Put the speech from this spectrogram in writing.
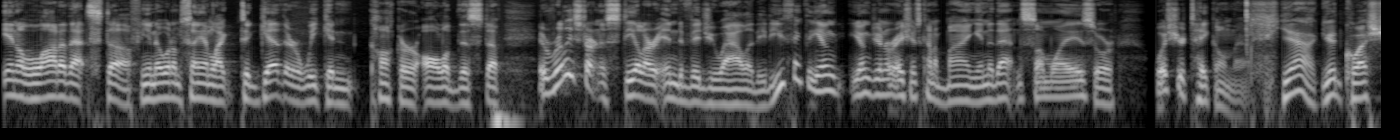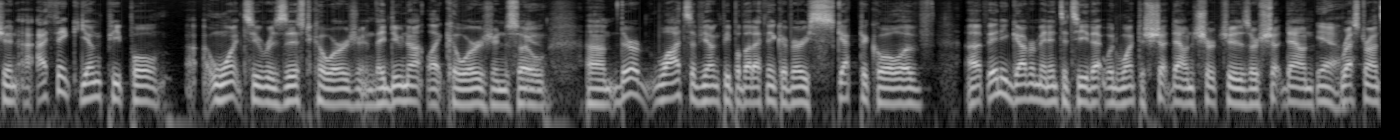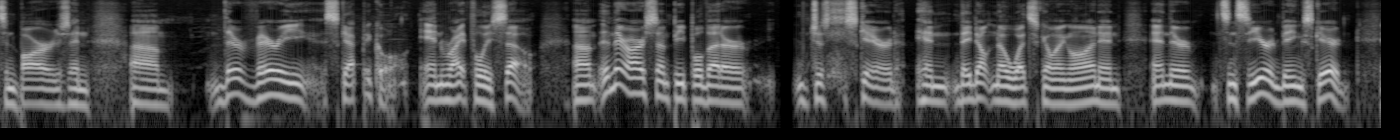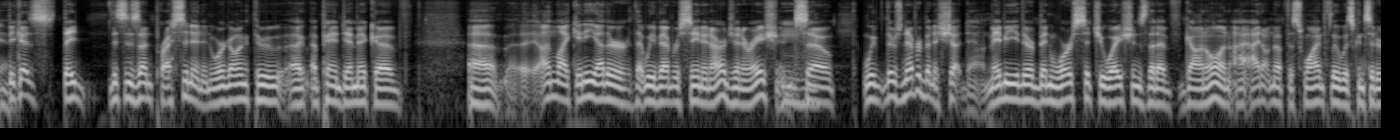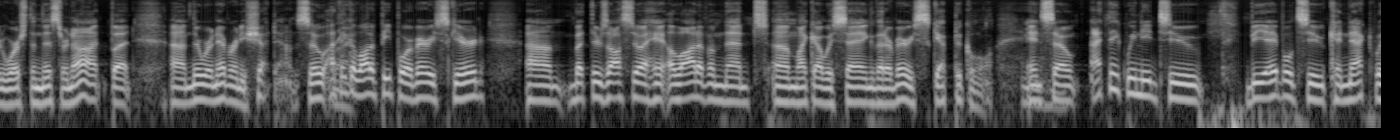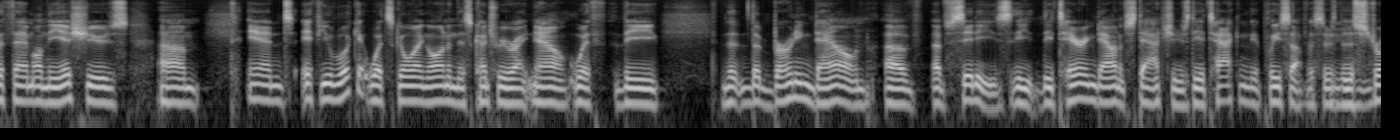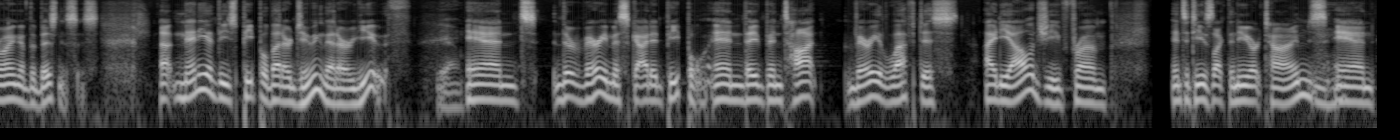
in a lot of that stuff. You know what I'm saying? Like together we can conquer all of this stuff. It really starting to steal our individuality. Do you think the young young generation is kind of buying into that in some ways, or what's your take on that? Yeah, good question. I think young people uh, want to resist coercion. They do not like coercion. So um, there are lots of young people that I think are very skeptical of of any government entity that would want to shut down churches or shut down Yeah. restaurants and bars and. Um, they're very skeptical, and rightfully so. Um, and there are some people that are just scared and they don't know what's going on and and they're sincere in being scared Yeah. because they this is unprecedented we're going through a, a pandemic of uh, unlike any other that we've ever seen in our generation. Mm-hmm. So we've, there's never been a shutdown. Maybe there have been worse situations that have gone on. I, I don't know if the swine flu was considered worse than this or not, but um, there were never any shutdowns. So I think a lot of people are very scared. Um, but there's also a, ha- a lot of them that, um, like I was saying, that are very skeptical. And so I think we need to be able to connect with them on the issues. Um, and if you look at what's going on in this country right now with the the, the burning down of, of cities, the, the tearing down of statues, the attacking the police officers, the destroying of the businesses. Uh, many of these people that are doing that are youth Yeah. and they're very misguided people and they've been taught very leftist ideology from entities like the New York Times and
